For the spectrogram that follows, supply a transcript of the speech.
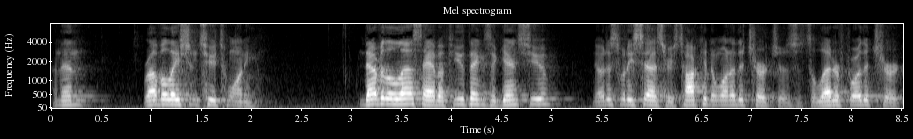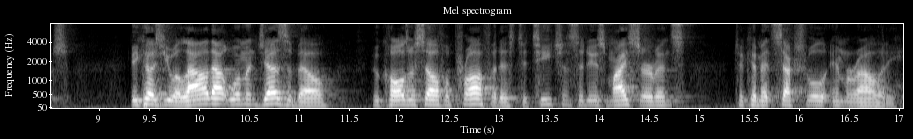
And then Revelation 2:20. Nevertheless, I have a few things against you. Notice what he says here. He's talking to one of the churches. It's a letter for the church. Because you allow that woman Jezebel, who calls herself a prophetess, to teach and seduce my servants to commit sexual immorality,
